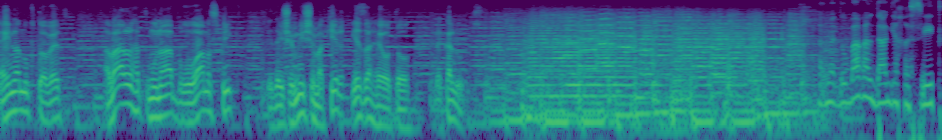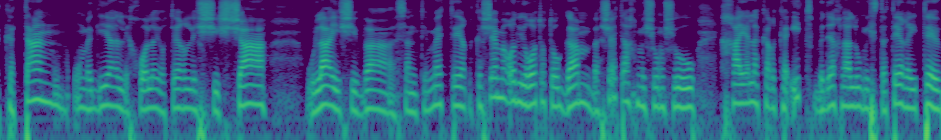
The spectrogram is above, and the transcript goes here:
אין לנו כתובת, אבל התמונה ברורה מספיק כדי שמי שמכיר יזהה אותו בקלות. מדובר על דג יחסית קטן, הוא מגיע לכל היותר לשישה, אולי שבעה סנטימטר. קשה מאוד לראות אותו גם בשטח, משום שהוא חי על הקרקעית, בדרך כלל הוא מסתתר היטב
